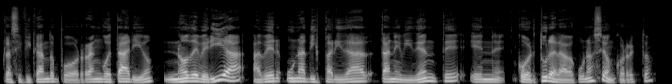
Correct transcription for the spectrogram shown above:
clasificando por rango etario, no debería haber una disparidad tan evidente en cobertura de la vacunación, ¿correcto?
